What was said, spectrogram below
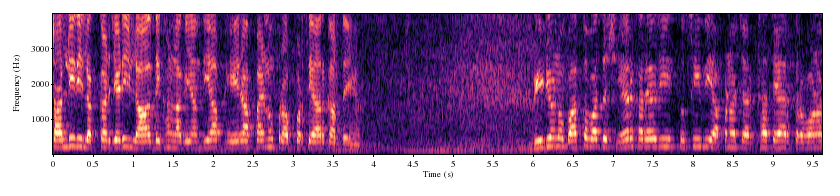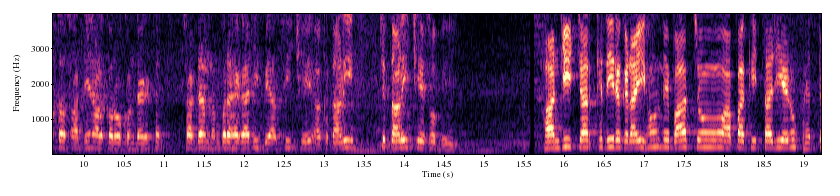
ਟਾਲੀ ਦੀ ਲੱਕੜ ਜਿਹੜੀ ਲਾਲ ਦਿਖਣ ਲੱਗ ਜਾਂਦੀ ਆ, ਫੇਰ ਆਪਾਂ ਇਹਨੂੰ ਪ੍ਰੋਪਰ ਤਿਆਰ ਕਰਦੇ ਆ ਵੀਡੀਓ ਨੂੰ ਵੱਧ ਤੋਂ ਵੱਧ ਸ਼ੇਅਰ ਕਰਿਓ ਜੀ। ਤੁਸੀਂ ਵੀ ਆਪਣਾ ਚਰਖਾ ਤਿਆਰ ਕਰਵਾਉਣਾ ਤਾਂ ਸਾਡੇ ਨਾਲ ਕਰੋ ਕੰਟੈਕਟ ਸਾਡਾ ਨੰਬਰ ਹੈਗਾ ਜੀ 8264 44620 ਹਾਂਜੀ, ਚਰਖ ਦੀ ਰਗੜਾਈ ਹੋਣ ਦੇ ਬਾਅਦ ਚੋਂ ਆਪਾਂ ਕੀਤਾ ਜੀ ਇਹਨੂੰ ਫਿੱਟ।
